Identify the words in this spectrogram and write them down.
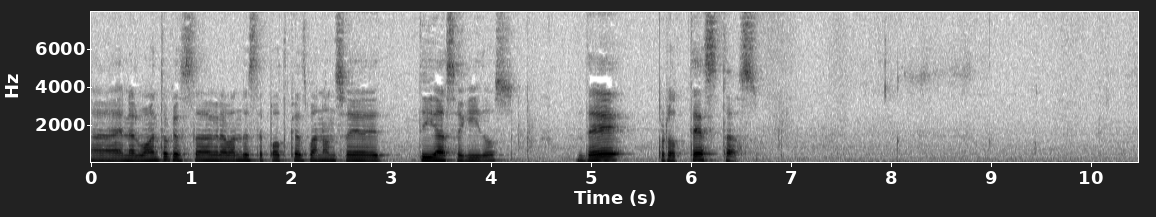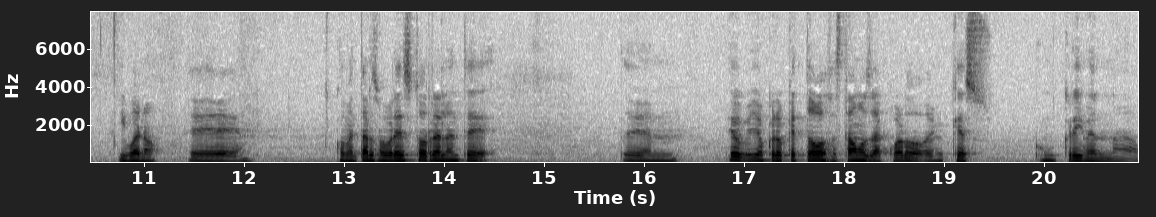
Ah, en el momento que se está grabando este podcast van 11 días seguidos de protestas. Y bueno, eh, comentar sobre esto realmente Em, yo, yo, creo que todos estamos de acuerdo en que es un crimen ah,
